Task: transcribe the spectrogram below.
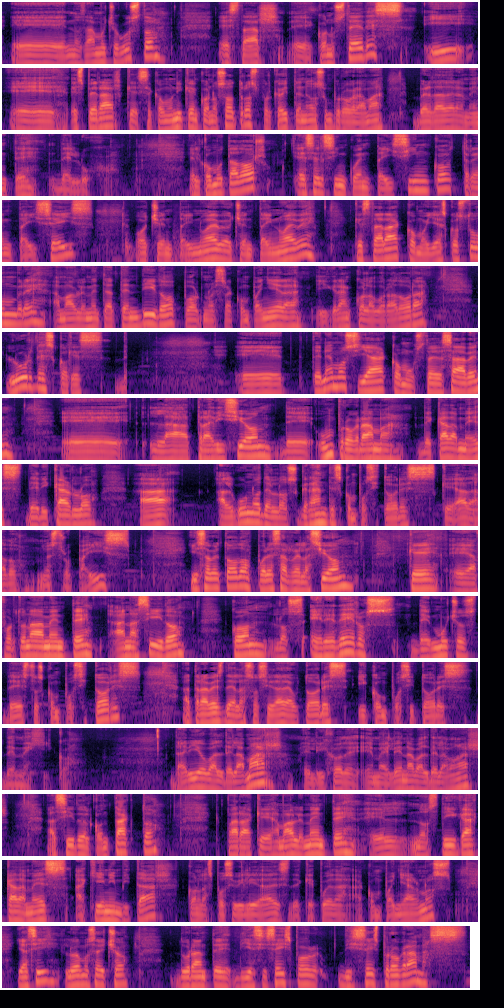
Eh, nos da mucho gusto estar eh, con ustedes y eh, esperar que se comuniquen con nosotros porque hoy tenemos un programa verdaderamente de lujo. El conmutador es el 55 36 89 89 que estará como ya es costumbre amablemente atendido por nuestra compañera y gran colaboradora Lourdes Coques. Eh, tenemos ya, como ustedes saben, eh, la tradición de un programa de cada mes dedicarlo a alguno de los grandes compositores que ha dado nuestro país y sobre todo por esa relación que eh, afortunadamente ha nacido con los herederos de muchos de estos compositores a través de la Sociedad de Autores y Compositores de México. Darío Valdelamar, el hijo de Emma Elena Valdelamar, ha sido el contacto para que amablemente él nos diga cada mes a quién invitar con las posibilidades de que pueda acompañarnos. Y así lo hemos hecho durante 16, por, 16 programas.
